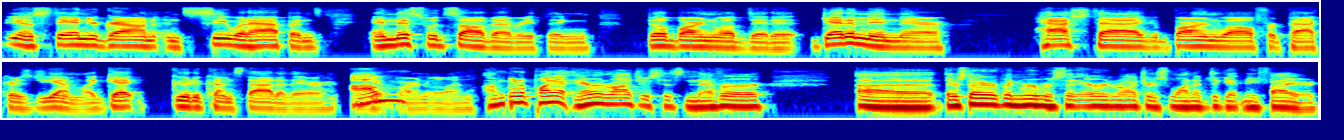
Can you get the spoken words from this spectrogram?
you know, stand your ground and see what happens. And this would solve everything. Bill Barnwell did it. Get him in there hashtag Barnwell for Packers GM. Like get Gutekunst out of there. I'm- get Barnwell in. I'm going to point out Aaron Rodgers has never. Uh, there's never been rumors that Aaron Rodgers wanted to get me fired.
